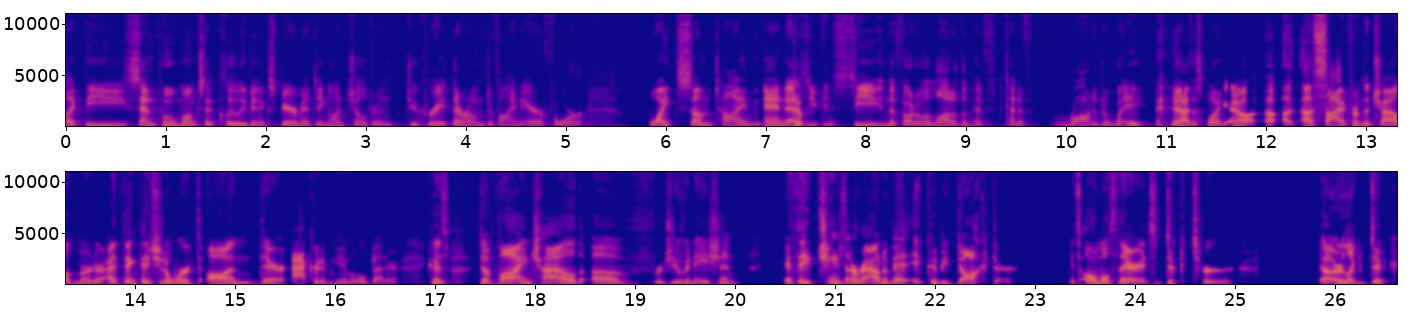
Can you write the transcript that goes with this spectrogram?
Like the Senpou monks had clearly been experimenting on children to create their own divine heir for quite some time, and as you can see in the photo, a lot of them have kind of rotted away at this point. You know, aside from the child murder, I think they should have worked on their acronym game a little better. Because Divine Child of Rejuvenation, if they changed it around a bit, it could be Doctor. It's almost there. It's Doctor, uh, or like Dicker.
